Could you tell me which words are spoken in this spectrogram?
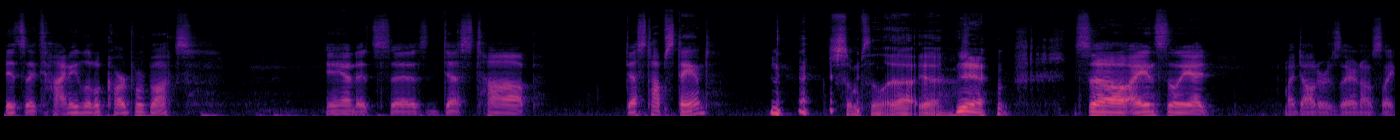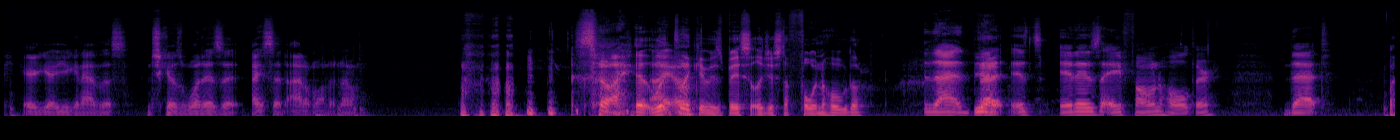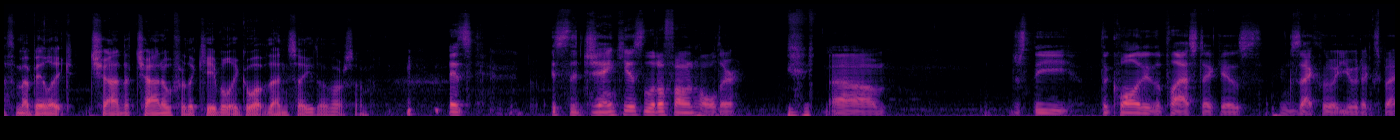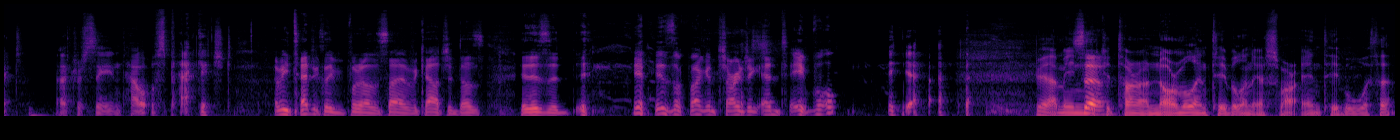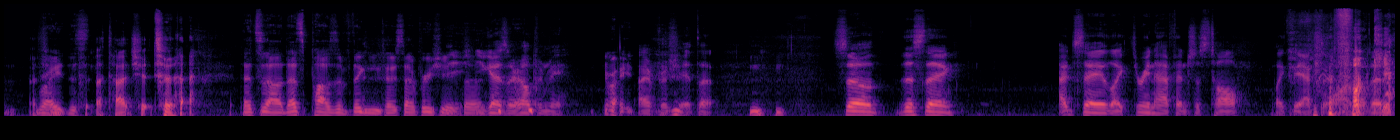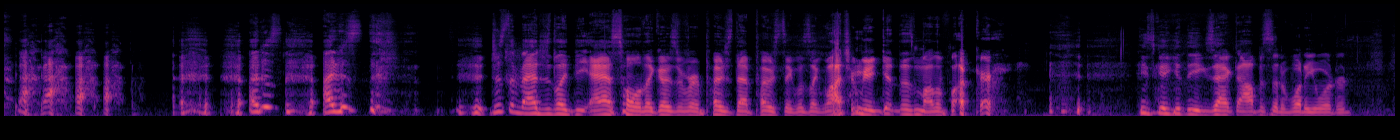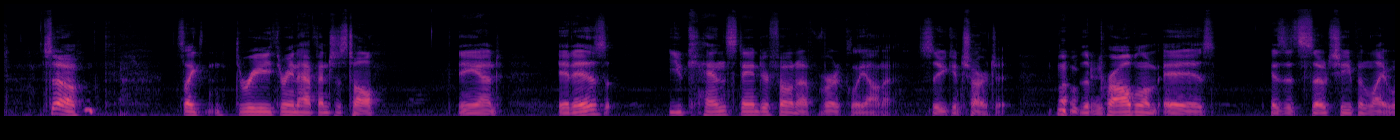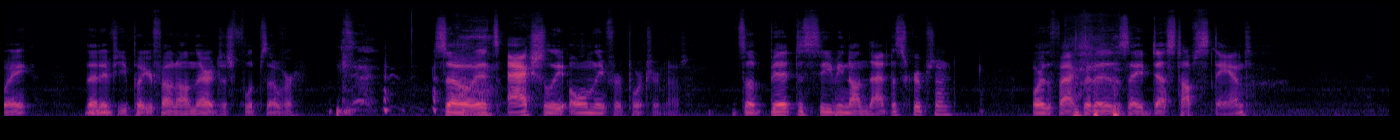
it's a tiny little cardboard box, and it says desktop, desktop stand. Something like that, yeah. Yeah. So I instantly, I, my daughter was there, and I was like, "Here you go, you can have this." And she goes, "What is it?" I said, "I don't want to know." so I, It looked I, like it was basically just a phone holder. that. Yeah. That it's it is a phone holder that With maybe like chan- a channel for the cable to go up the inside of or something. it's it's the jankiest little phone holder. um, just the the quality of the plastic is exactly what you would expect after seeing how it was packaged. I mean, technically, if you put it on the side of a couch, it does. It is a. It is a fucking charging end table. yeah. Yeah, I mean, So- you could turn a normal end table into a smart end table with it. If Right, You this- attach it to it. That's uh, that's positive thinking, Toast. I appreciate You, that. you guys are helping me. right. I appreciate that. so this thing, I'd say like three and a half inches tall, like the actual arm of it. I just, I just, just imagine like the asshole that goes over and posts that posting was like, watch him gonna get this motherfucker. He's gonna get the exact opposite of what he ordered. So it's like three, three and a half inches tall, and it is. You can stand your phone up vertically on it, so you can charge it. Okay. The problem is, is it's so cheap and lightweight that mm-hmm. if you put your phone on there, it just flips over. so it's actually only for portrait mode. It's a bit deceiving on that description, or the fact that it is a desktop stand.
